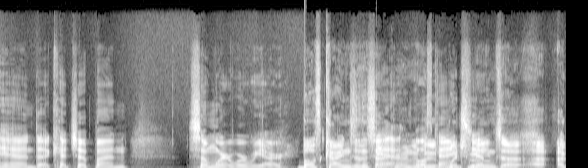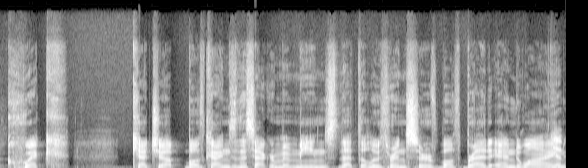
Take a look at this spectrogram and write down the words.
and uh, catch up on somewhere where we are. Both kinds in the sacrament, both kinds, which yep. means a, a, a quick catch up. Both kinds in the sacrament means that the Lutherans serve both bread and wine, Yep.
